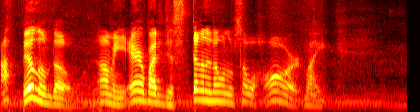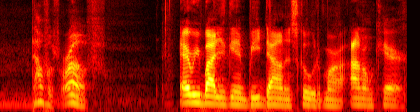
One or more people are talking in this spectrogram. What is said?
I feel him though. I mean, everybody just stunning on him so hard. Like, that was rough. Everybody's getting beat down in school tomorrow. I don't care.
